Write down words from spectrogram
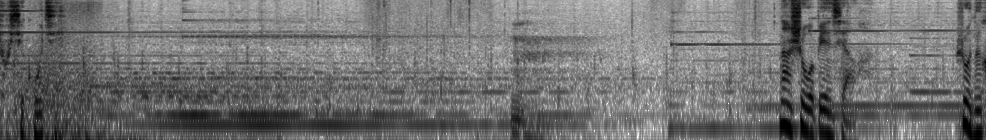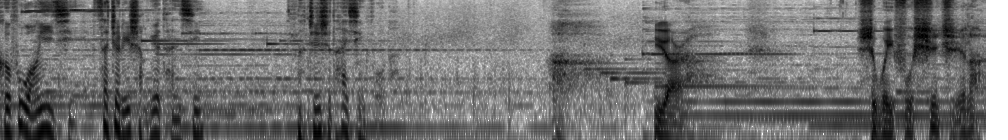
有些孤寂。嗯，那时我便想，若能和父王一起在这里赏月谈心，那真是太幸福了。啊，玉儿啊，是为父失职了。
